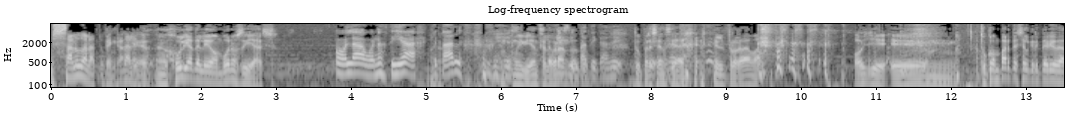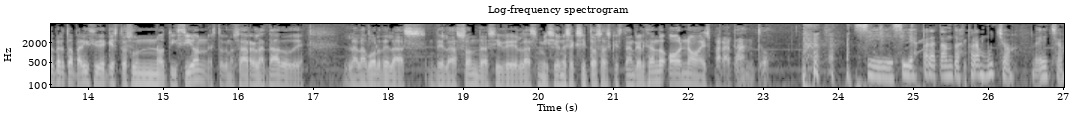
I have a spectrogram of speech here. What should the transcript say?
Salúdala tú. Venga, Dale. eh, eh, Julia de León, buenos días. Hola, buenos días. ¿Qué tal? Muy bien, Qué celebrando tu, simpática, sí. tu Sí, presencia gracias. en el programa. Oye, eh, ¿tú compartes el criterio de Alberto Aparici de que esto es un notición, esto que nos ha relatado de la labor de las, de las sondas y de las misiones exitosas que están realizando, o no es para tanto? Sí, sí, es para tanto, es para mucho, de hecho.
